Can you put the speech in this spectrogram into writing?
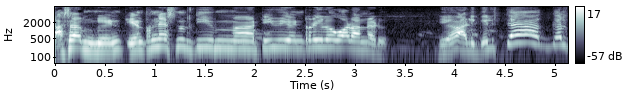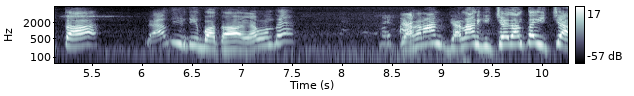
అసలు ఇంటర్నేషనల్ టీవీ టీవీ ఇంటర్వ్యూలో కూడా అన్నాడు. వాళ్ళు గెలిస్తే గెలుస్తా లేకపోతే ఇంటికి పోతా. ఏముంది? జగనానికి జనానికి ఇచ్చేదంతా ఇచ్చా.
